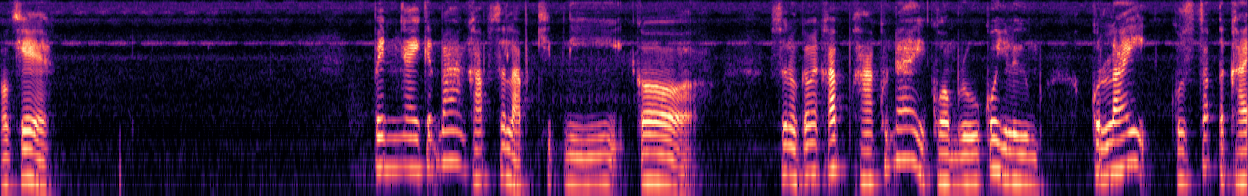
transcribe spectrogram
โอเค เป็นไงกันบ้างครับสำหรับคลิปนี้ก็สนุกกันไหมครับ หากคุณได้ความรู้ก็อย่าลืม กดไลค์กดซับตะไคร้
